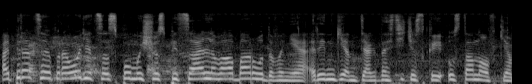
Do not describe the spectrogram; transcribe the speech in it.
Операция проводится с помощью специального оборудования – рентген-диагностической установки.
